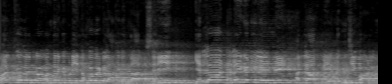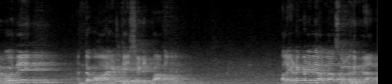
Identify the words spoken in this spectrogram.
வாழ்த்துவதற்கு வந்திருக்கக்கூடிய நம்பவர்களாக இருந்தாலும் சரி எல்லா நிலைகளிலேயுமே அல்லாஹ்வை அஞ்சி வாழும்போது அந்த வாழ்க்கை செழிப்பாக இருக்கும். பல இடங்களிலே அல்லாஹ் சொல்லுகின்றான்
